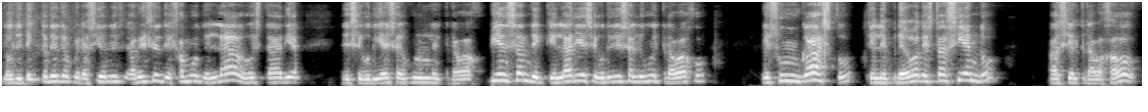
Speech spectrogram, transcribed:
los directores de operaciones, a veces dejamos de lado esta área de seguridad y salud en el trabajo. Piensan de que el área de seguridad y salud en el trabajo es un gasto que el empleador está haciendo hacia el trabajador,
